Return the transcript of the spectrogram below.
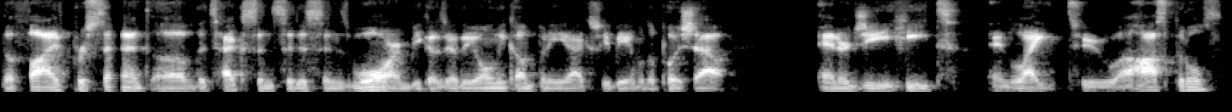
the 5% of the Texan citizens warm because they're the only company actually be able to push out energy, heat, and light to uh, hospitals,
